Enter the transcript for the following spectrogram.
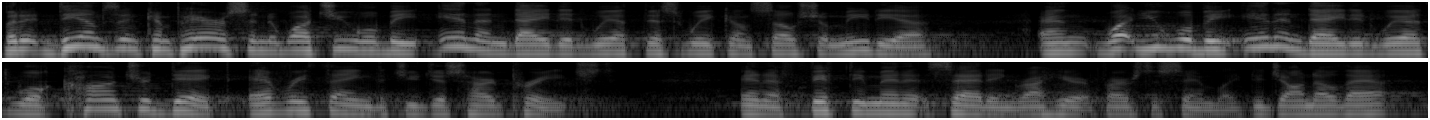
But it dims in comparison to what you will be inundated with this week on social media. And what you will be inundated with will contradict everything that you just heard preached in a 50 minute setting right here at First Assembly. Did y'all know that?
